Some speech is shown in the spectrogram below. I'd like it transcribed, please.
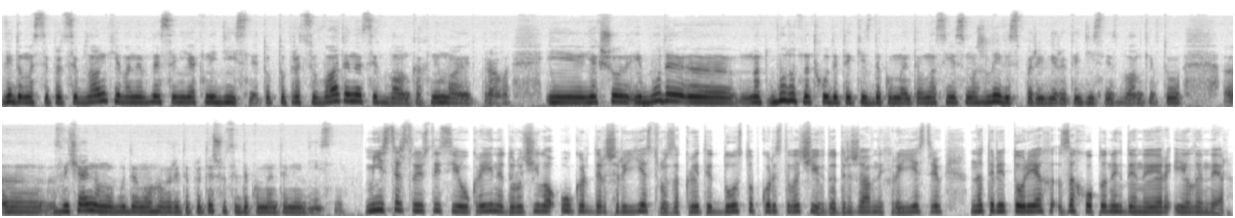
відомості про ці бланки, вони внесені як недійсні. Тобто працювати на цих бланках не мають права. І якщо і буде, е, будуть надходити якісь документи, у нас є можливість перевірити дійсність бланків, то е, звичайно ми будемо говорити про те, що ці документи не дійсні. Міністерство юстиції України доручило Укрдержреєстру закрити доступ користувачів до державних реєстрів на територіях, захоплених ДНР і ЛНР.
